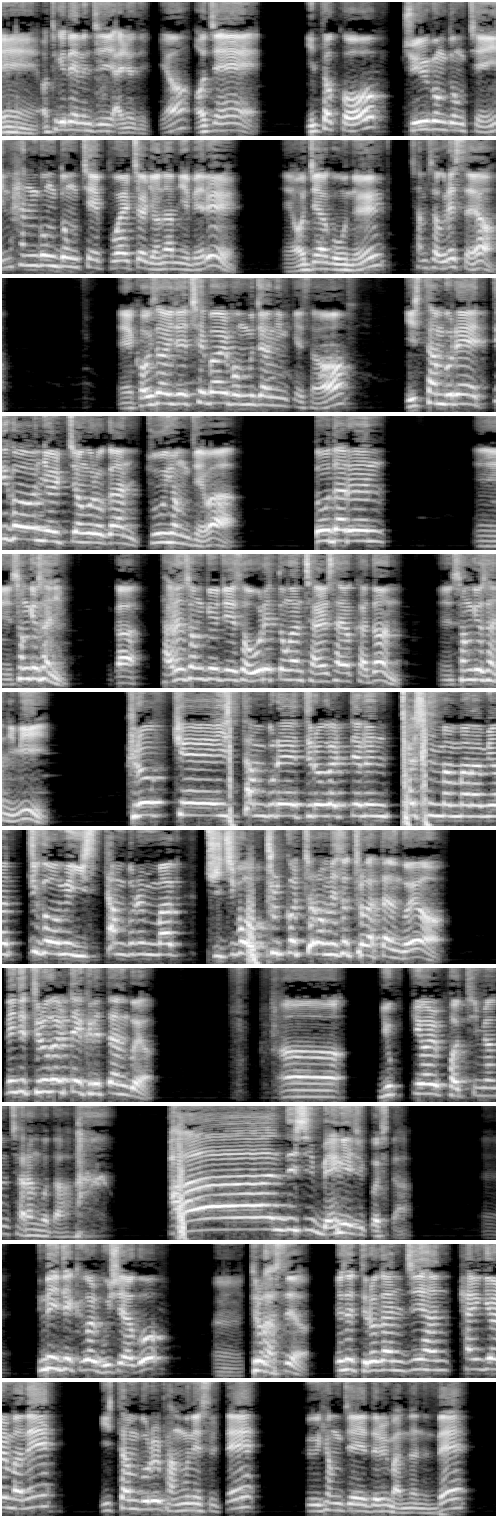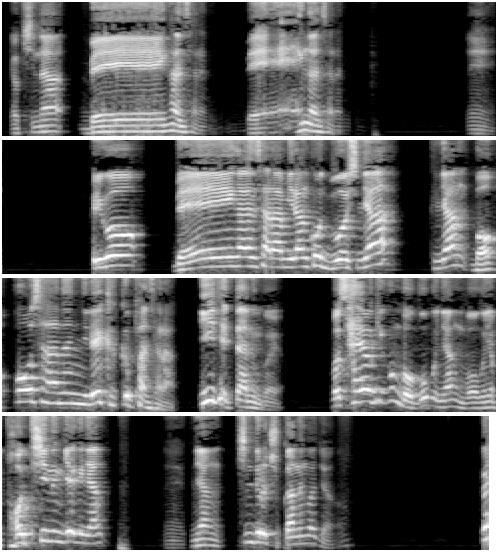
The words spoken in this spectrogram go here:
예, 어떻게 되는지 알려드릴게요. 어제 인터콥 주일 공동체인 한 공동체 부활절 연합 예배를 예, 어제하고 오늘 참석을 했어요. 예, 거기서 이제 체발 본부장님께서 이스탄불에 뜨거운 열정으로 간 두 형제와 또 다른 예, 선교사님, 그러니까 다른 선교지에서 오랫동안 잘 사역하던 예, 선교사님이 그렇게 이스탄불에 들어갈 때는 자신만만하며 뜨거우며 이스탄불을 막 뒤집어 풀 것처럼 해서 들어갔다는 거예요. 근데 이제 들어갈 때 그랬다는 거예요. 어, 6개월 버티면 잘한 거다. 반드시 맹해질 것이다. 예. 근데 이제 그걸 무시하고 어, 들어갔어요. 그래서 들어간 지 한 8개월 만에 이스탄불을 방문했을 때 그 형제들을 만났는데 역시나 맹한 사람입니다. 맹한 사람입니다. 예. 그리고 맹한 사람이란 곧 무엇이냐? 그냥 먹고 사는 일에 급급한 사람이 됐다는 거예요. 뭐 사역이고 뭐고 그냥 뭐 그냥 버티는 게 그냥 예, 그냥 힘들어 죽가는 거죠.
